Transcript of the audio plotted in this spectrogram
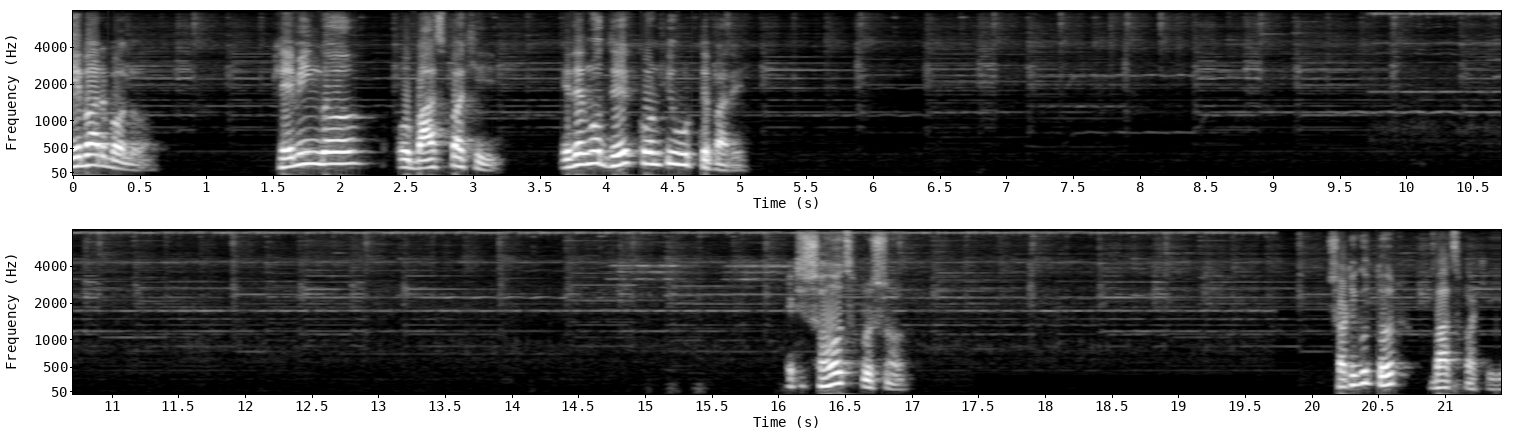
এবার বলো, ফ্লেমিঙ্গো ও বাজ পাখি এদের মধ্যে কোনটি উঠতে পারে? এটি সহজ প্রশ্ন। সঠিক উত্তর, বাজ পাখি।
